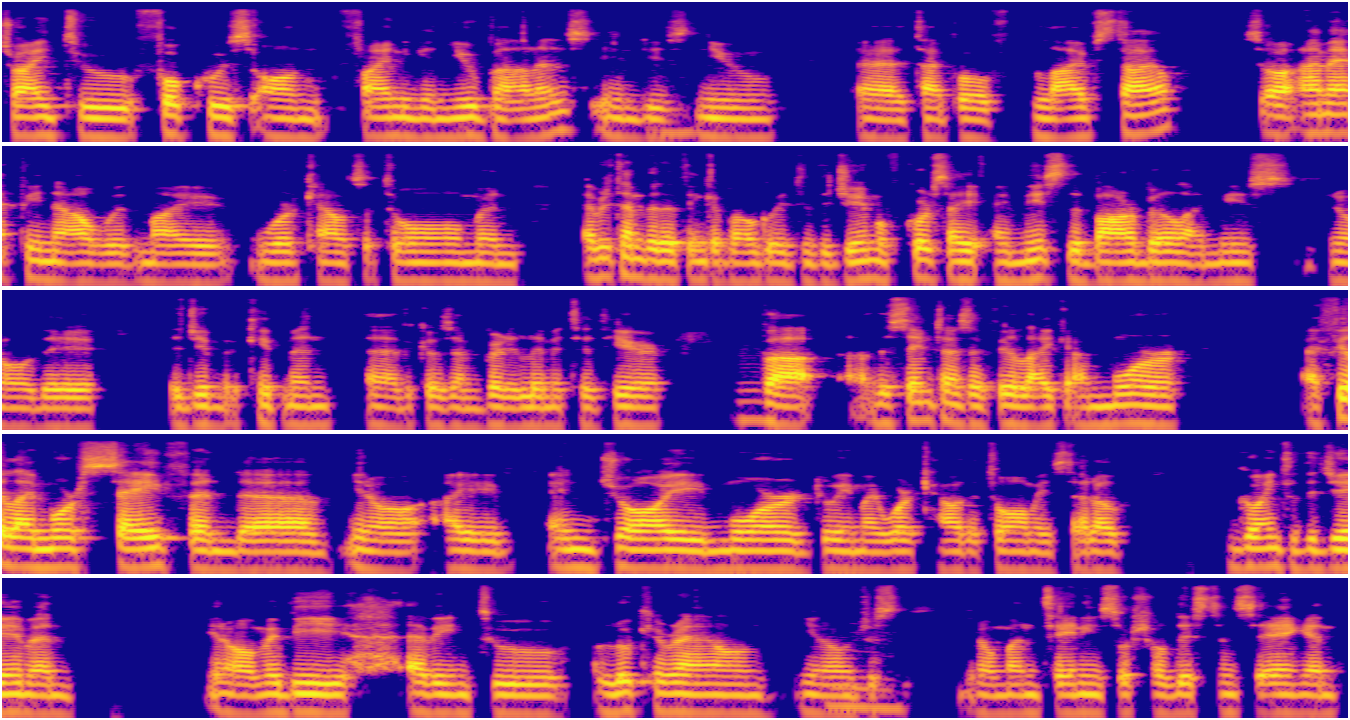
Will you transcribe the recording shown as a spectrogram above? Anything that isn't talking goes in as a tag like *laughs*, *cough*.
try to focus on finding a new balance in this new uh, type of lifestyle. So I'm happy now with my workouts at home, and every time that I think about going to the gym, of course, I, I miss the barbell, I miss you know the the gym equipment uh, because I'm very limited here. Mm. But at the same time, I feel like I'm more I feel I'm more safe and uh, you know I enjoy more doing my workout at home instead of going to the gym and you know maybe having to look around you know Mm. just you know maintaining social distancing and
